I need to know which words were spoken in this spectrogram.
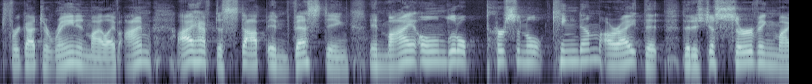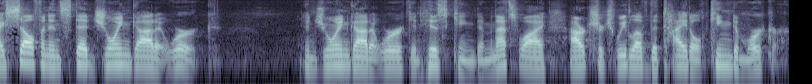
for God to reign in my life, I'm, I have to stop investing in my own little personal kingdom, all right, that, that is just serving myself and instead join God at work and join God at work in his kingdom. And that's why our church, we love the title Kingdom Worker.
